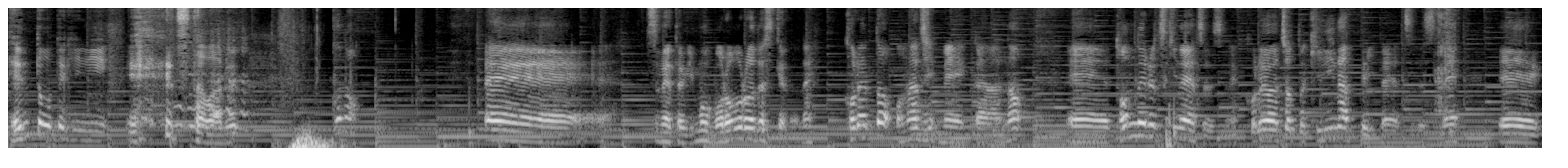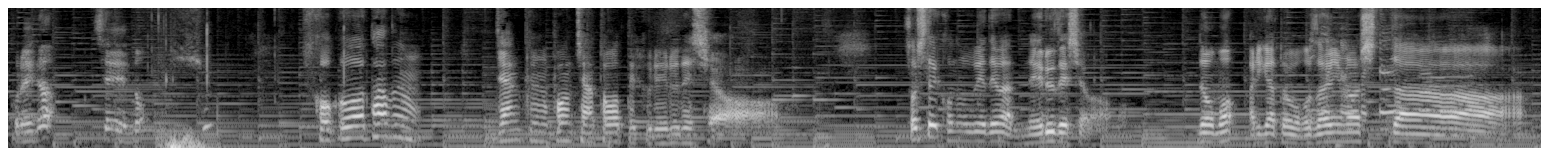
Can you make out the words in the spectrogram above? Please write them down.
伝統的にえー伝わる、この、えー爪研ぎ、もうボロボロですけどね。これと同じメーカーの、えートンネル付きのやつですね。これはちょっと気になっていたやつですね。えーこれが、せーの。ここを多分、ジャン君、ポンちゃん通ってくれるでしょう。そしてこの上では寝るでしょう。どうもありがとうございました。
